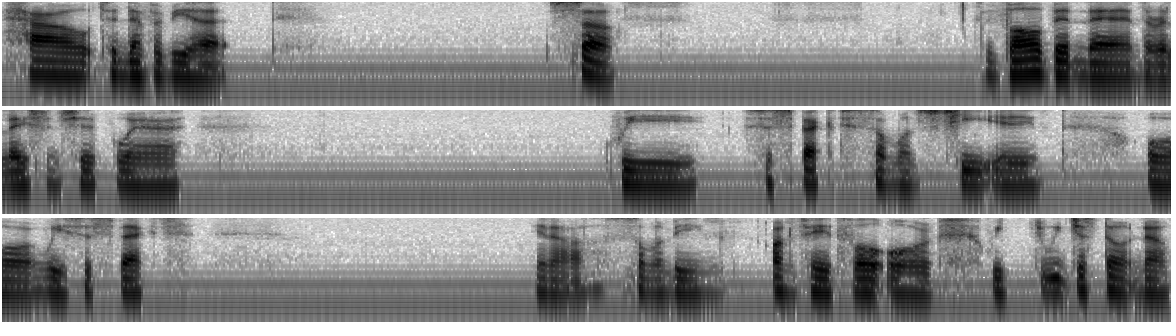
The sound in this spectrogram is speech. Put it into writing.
how to never be hurt. So, we've all been there in a relationship where we suspect someone's cheating, or we suspect, you know, someone being unfaithful, or we we just don't know.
